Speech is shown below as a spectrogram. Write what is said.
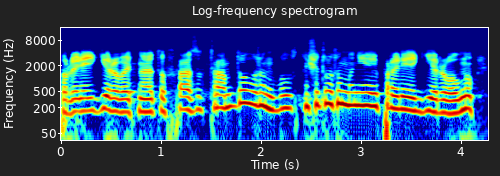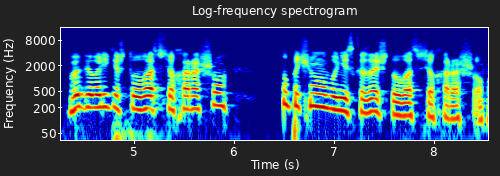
прореагировать на эту фразу Трамп должен был, значит, вот он на нее и прореагировал. Ну, вы говорите, что у вас все хорошо, ну почему бы не сказать, что у вас все хорошо?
